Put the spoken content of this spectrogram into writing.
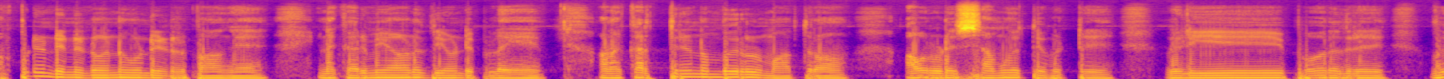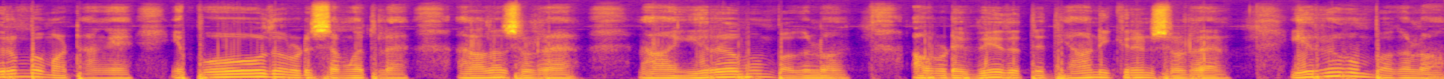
அப்படின்ட்டு நின்று ஒன்று கொண்டுட்டு இருப்பாங்க. எனக்கு அருமையான தேவனுடைய பிள்ளையே. ஆனால் கர்த்தரை நம்புகிறவர்கள் மாத்திரம் அவருடைய சமூகத்தை விட்டு வெளியே போகிறது விரும்ப மாட்டாங்க. எப்போதும் அவருடைய சமூகத்தில். அதனால தான் சொல்கிறேன் நான் இரவும் பகலும் அவருடைய வேதத்தை தியானிக்கிறேன்னு சொல்கிறேன் இரவும் பகலும்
